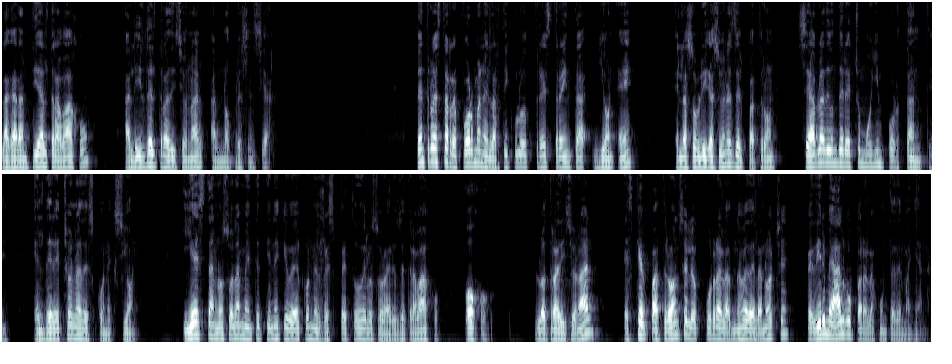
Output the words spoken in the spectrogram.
la garantía del trabajo al ir del tradicional al no presencial. Dentro de esta reforma, en el artículo 330-E, en las obligaciones del patrón, se habla de un derecho muy importante, el derecho a la desconexión. Y esta no solamente tiene que ver con el respeto de los horarios de trabajo. Ojo, lo tradicional es que al patrón se le ocurra a las 9 de la noche pedirme algo para la junta de mañana.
